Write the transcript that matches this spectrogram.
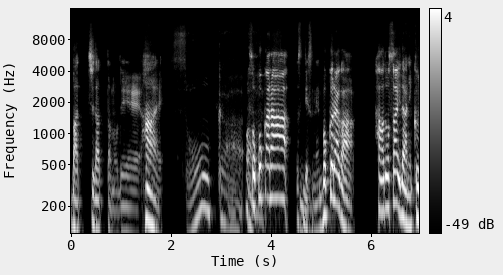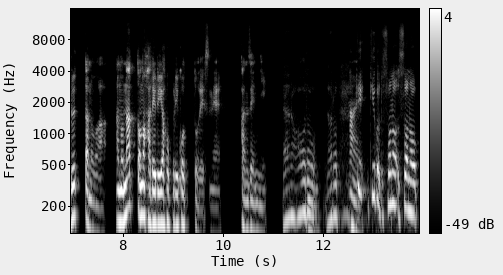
バッジだったので、はい。そうか。そこからですね、僕らがハードサイダーに狂ったのは、あのナットのハレルヤホプリコットですね。完全に。なるほど、うんなるほど。てはい。ということ、その、その、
